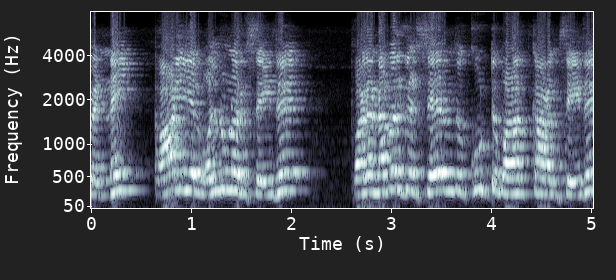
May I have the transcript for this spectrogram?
பெண்ணை பாலியல் வல்லுநர் செய்து பல நபர்கள் சேர்ந்து கூட்டு பலாத்காரம் செய்து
